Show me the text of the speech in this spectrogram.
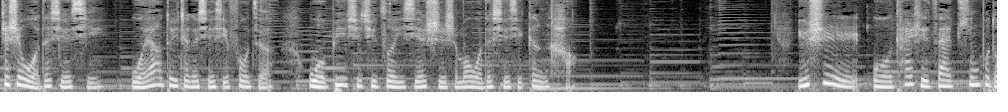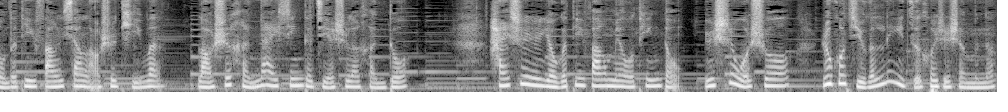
这是我的学习，我要对这个学习负责，我必须去做一些使，什么我的学习更好。于是我开始在听不懂的地方向老师提问。老师很耐心地解释了很多，还是有个地方没有听懂。于是我说：“如果举个例子会是什么呢？”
